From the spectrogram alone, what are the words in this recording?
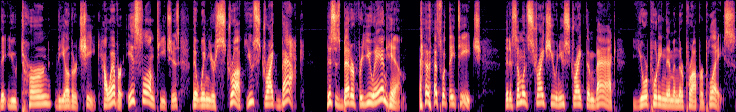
that you turn the other cheek. However, Islam teaches that when you're struck, you strike back. This is better for you and him. That's what they teach. That if someone strikes you and you strike them back, you're putting them in their proper place.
